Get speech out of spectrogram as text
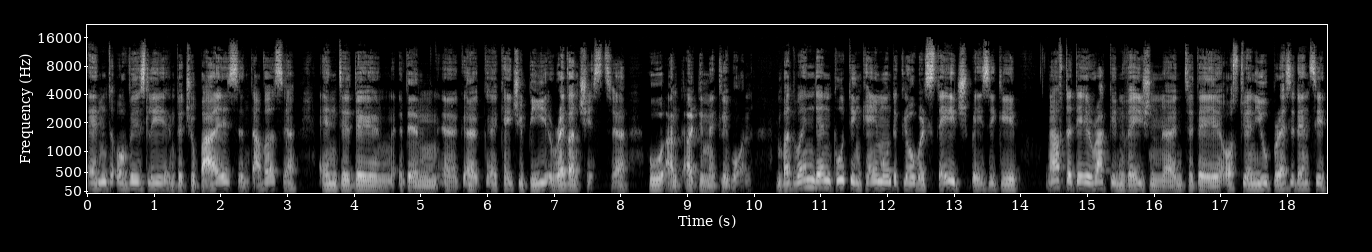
and obviously the Chubais and others, yeah, and the, the uh, uh KGB revanchists yeah, who ultimately won. But when then Putin came on the global stage, basically after the Iraq invasion and the Austrian EU presidency,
